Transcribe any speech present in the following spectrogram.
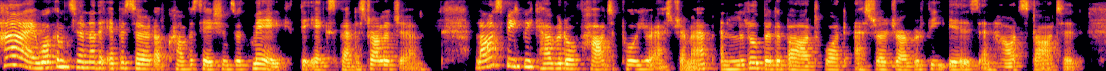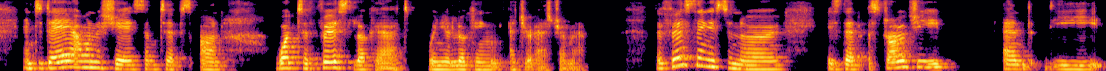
Hi, welcome to another episode of Conversations with Meg, the expert astrologer. Last week we covered off how to pull your astromap and a little bit about what astrogeography is and how it started. And today I want to share some tips on what to first look at when you're looking at your astromap. The first thing is to know is that astrology and the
